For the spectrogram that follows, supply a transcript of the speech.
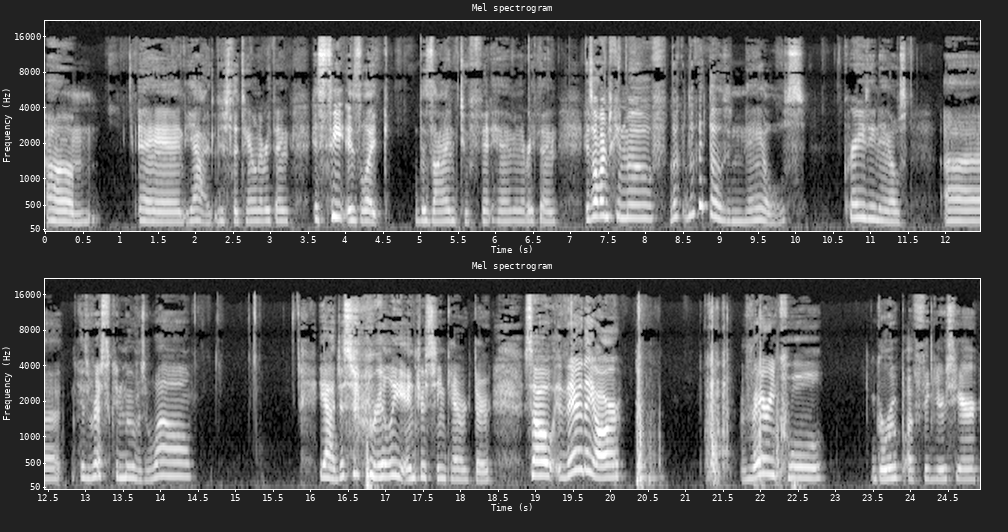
Um, and yeah, just the tail and everything. His seat is like designed to fit him and everything. His arms can move. Look, look at those nails. Crazy nails. Uh, his wrist can move as well. Yeah, just a really interesting character. So there they are. Very cool group of figures here.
